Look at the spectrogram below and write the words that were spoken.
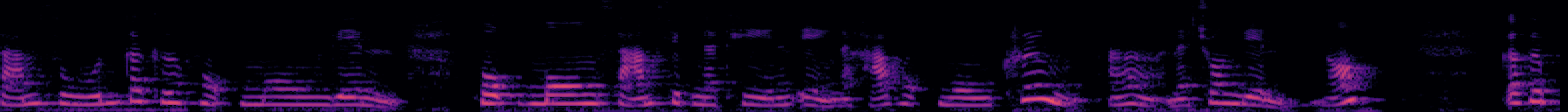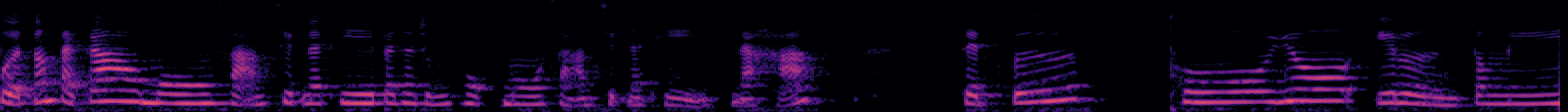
6.30 ก็คือ 6 โมงเย็น 6 โมง 30 นาทีนั่นเองนะคะ 6 โมงครึ่งอ่าในช่วงเย็น เนาะ ก็คือเปิดตั้งแต่ 9 โมง 30 นาที ไปจนถึง 6 โมง 30 นาทีนะคะ เสร็จปุ๊บ โทโยอิลตรงนี้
